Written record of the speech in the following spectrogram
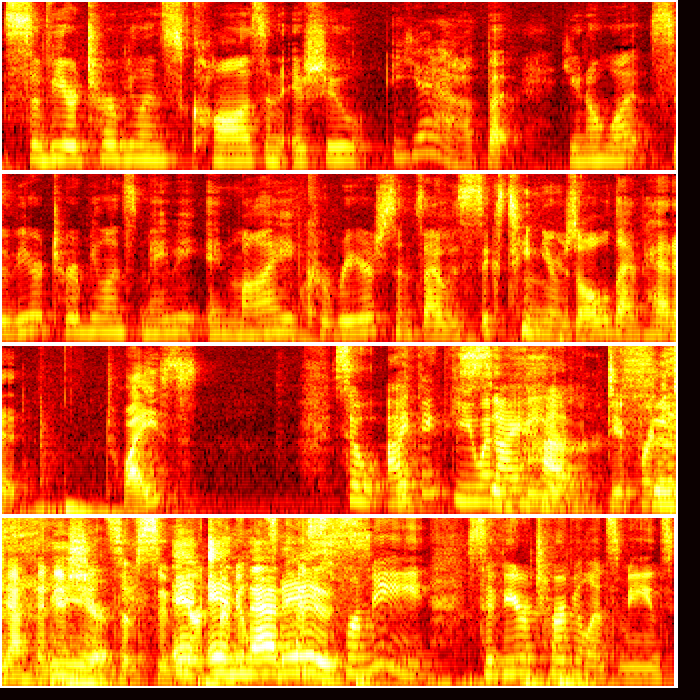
severe turbulence cause an issue? Yeah, but you know what? Severe turbulence, maybe in my career since I was 16 years old, I've had it twice. So I think you and I have different Severe. definitions of severe And- and turbulence. that 'Cause is- for me, severe turbulence means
